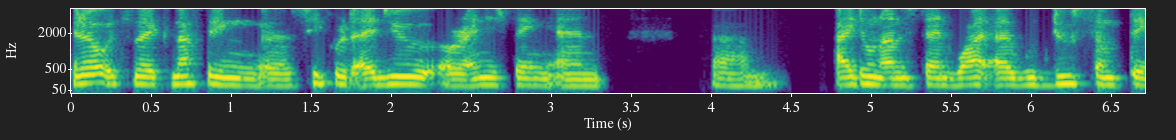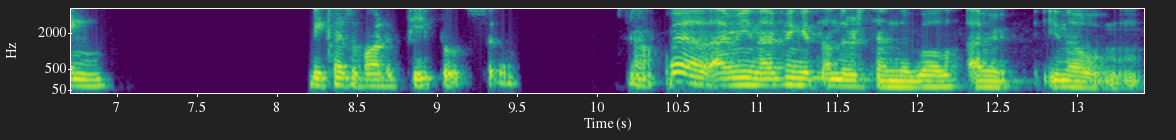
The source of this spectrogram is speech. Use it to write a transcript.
you know, it's like nothing uh, secret I do or anything. And um, I don't understand why I would do something because of other people. So, no. Well, I mean, I think it's understandable. I mean, you know,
